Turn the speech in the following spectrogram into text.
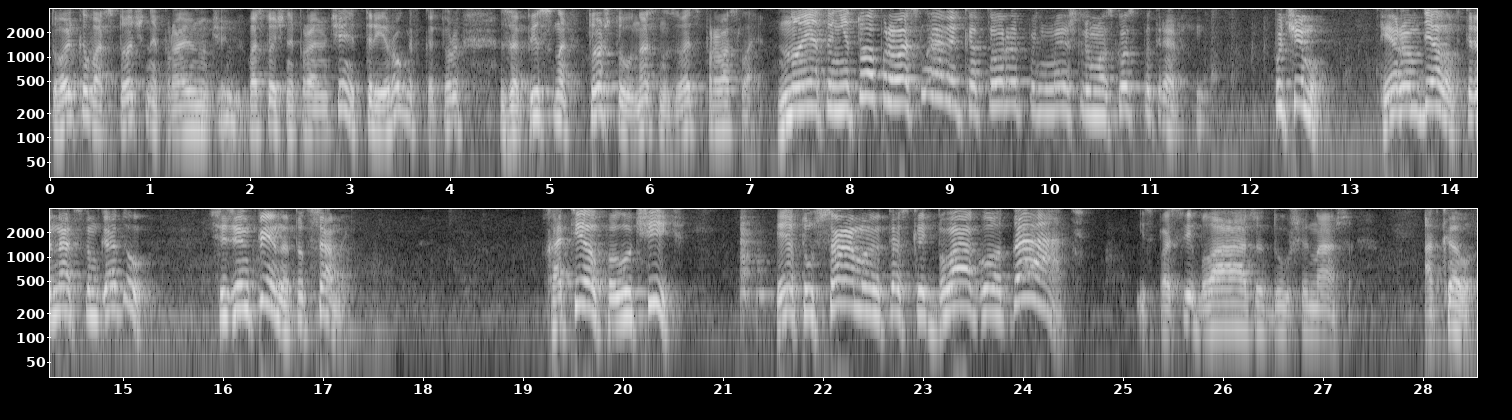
Только восточное правильное учение. Восточное правильное учение – три иероглифа, в которых записано то, что у нас называется православие. Но это не то православие, которое, понимаешь ли, в Московской патриархии. Почему? Первым делом в 13 году Си Цзиньпин, тот самый, хотел получить эту самую, так сказать, благодать и спаси блаже души наши. От кого?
